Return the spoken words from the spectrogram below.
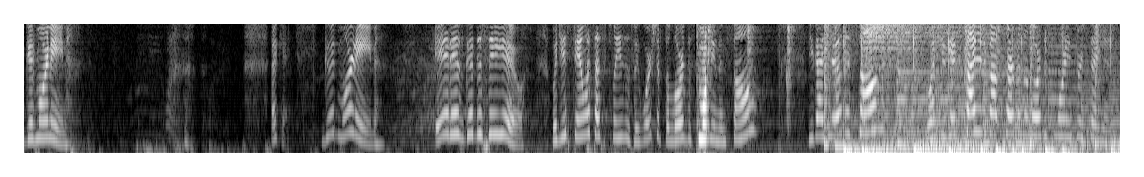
Good morning. okay. Good morning. It is good to see you. Would you stand with us, please, as we worship the Lord this morning in song? You guys know this song? Once you get excited about serving the Lord this morning through singing.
